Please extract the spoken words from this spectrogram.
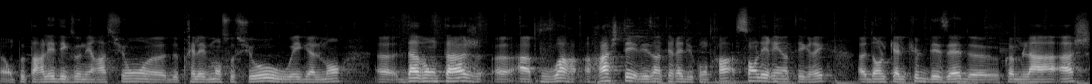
Euh, on peut parler d'exonération euh, de prélèvements sociaux ou également d'avantages à pouvoir racheter les intérêts du contrat sans les réintégrer dans le calcul des aides comme l'AAH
